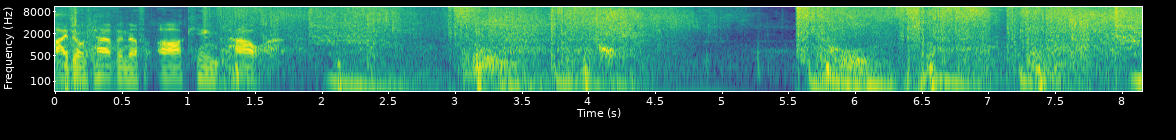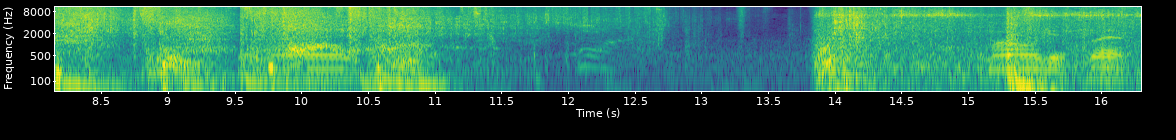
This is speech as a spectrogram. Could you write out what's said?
I don't have enough arcane power. Come on, get slapped.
